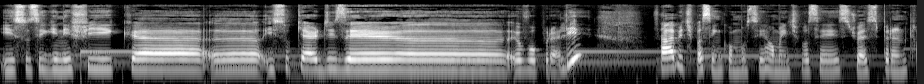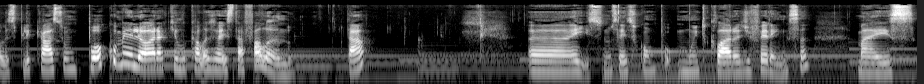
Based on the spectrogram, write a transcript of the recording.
Isso significa. Uh, isso quer dizer. Uh, eu vou por ali? Sabe? Tipo assim, como se realmente você estivesse esperando que ela explicasse um pouco melhor aquilo que ela já está falando, tá? Uh, é isso. Não sei se ficou muito clara a diferença, mas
